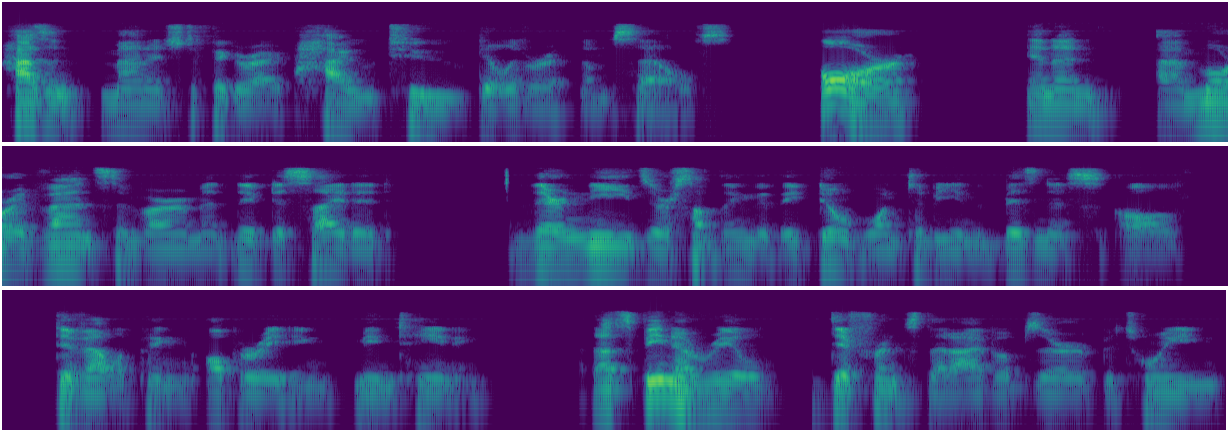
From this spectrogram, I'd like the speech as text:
hasn't managed to figure out how to deliver it themselves. Or in an, a more advanced environment, they've decided their needs are something that they don't want to be in the business of developing, operating, maintaining. That's been a real difference that I've observed between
